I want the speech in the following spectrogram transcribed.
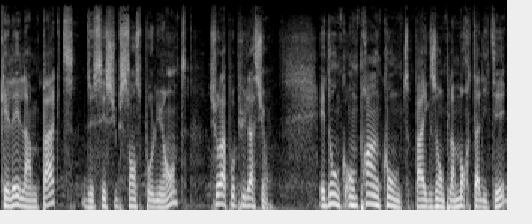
quel est l'impact de ces substances polluantes sur la population. Et donc, on prend en compte, par exemple, la mortalité,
